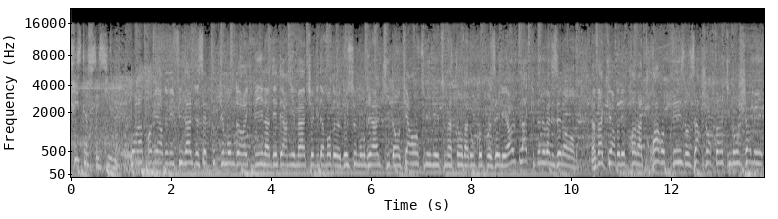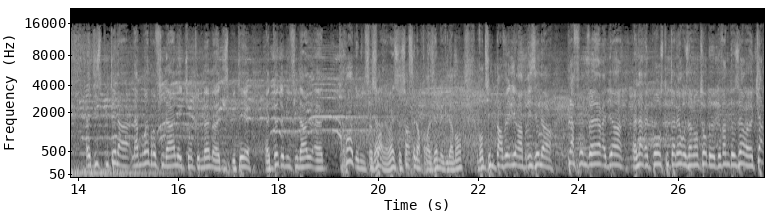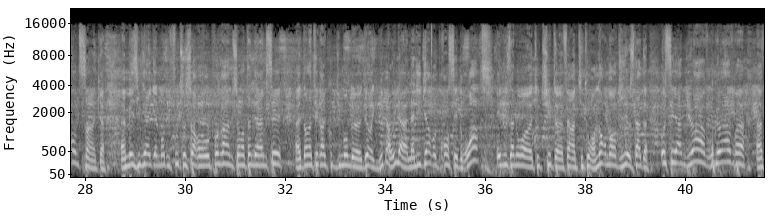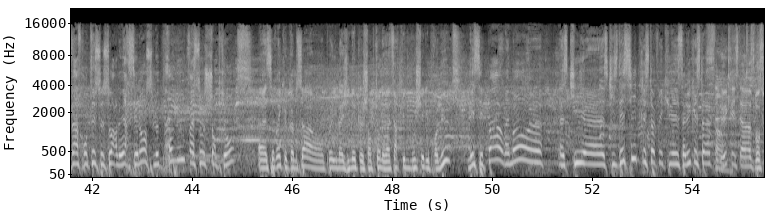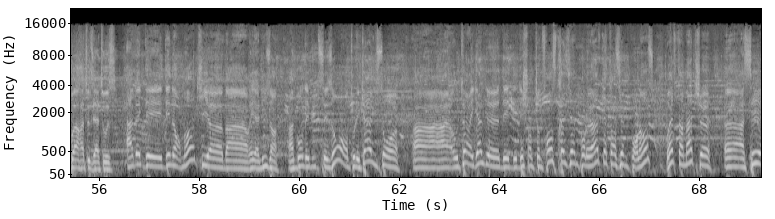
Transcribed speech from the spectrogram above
Christophe Cécile. Pour la première demi-finale de cette Coupe du Monde de rugby, l'un des derniers matchs évidemment de, de ce mondial qui dans 40 minutes maintenant va donc opposer les All Blacks de Nouvelle-Zélande, vainqueur de l'épreuve à trois reprises aux Argentins qui n'ont jamais euh, disputé la, la moindre finale et qui ont tout de même euh, disputé euh, deux demi-finales. euh, Trois demi-finales. Ce soir. Ouais, ce soir c'est leur troisième évidemment. Vont-ils parvenir à briser leur, plafond de verre Eh bien, la réponse tout à l'heure aux alentours de, 22h45. Mais il y a également du foot ce soir au programme sur l'antenne d'RMC dans l'intégrale Coupe du Monde de rugby. Bah oui, la, Liga reprend ses droits et nous allons tout de suite faire un petit tour en Normandie au stade Océane du Havre où le Havre va affronter ce soir le RC Lens, le promu face au champion. C'est vrai que comme ça, on peut imaginer que le champion ne va faire qu'une bouchée du promu, mais c'est pas vraiment ce qui, ce qui se décide. Christophe Écuyer, salut Christophe. Salut Christophe, bonsoir à toutes et à tous. Avec des, Normands qui bah, réalisent un, bon début de saison. En tous les cas, ils sont à hauteur égale des, champions de France. 13e pour le Havre, 14e pour Lens. Bref, c'est un match assez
